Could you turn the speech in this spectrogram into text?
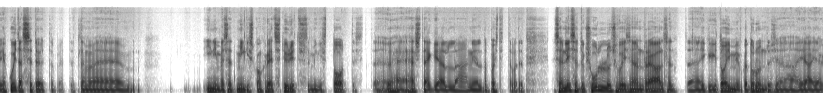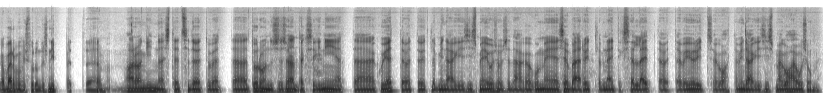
ja kuidas see töötab, et ütleme, inimesed mingist konkreetsest üritusest, mingist tootest ühe hashtag'i alla nii-öelda postitavad, et see on lihtsalt üks hullus või see on reaalselt äh, ikkagi toimiv ka turundus ja, ja, ja ka värbamisturundus nipp, et äh...? ma arvan kindlasti, et see töötab, et äh, turunduses öeldaksegi nii, et kui ettevõte ütleb midagi, siis me ei usu seda, aga kui meie sõber ütleb näiteks selle ettevõtte või ürituse kohta midagi, siis me kohe usume.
